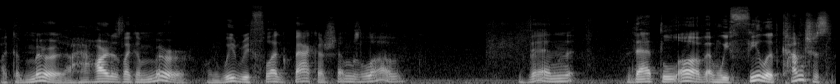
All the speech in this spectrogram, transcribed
like a mirror. Our heart is like a mirror. When we reflect back Hashem's love, then that love, and we feel it consciously,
